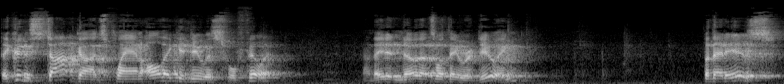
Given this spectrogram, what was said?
they couldn't stop God's plan. All they could do was fulfill it. Now, they didn't know that's what they were doing, but that is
